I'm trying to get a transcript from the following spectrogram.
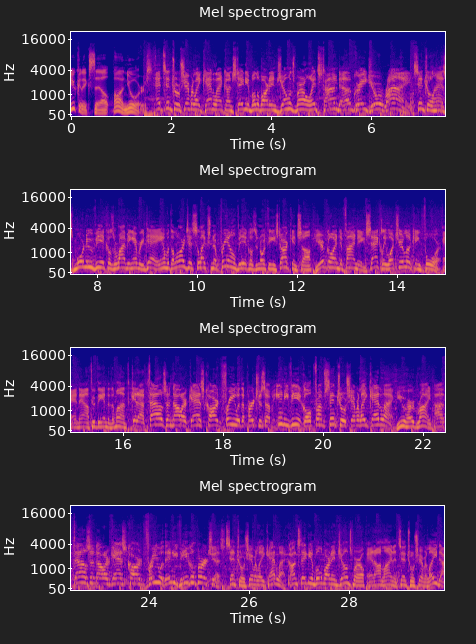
you you could excel on yours. At Central Chevrolet Cadillac on Stadium Boulevard in Jonesboro, it's time to upgrade your ride. Central has more new vehicles arriving every day, and with the largest selection of pre owned vehicles in Northeast Arkansas, you're going to find exactly what you're looking for. And now, through the end of the month, get a $1,000 gas card free with the purchase of any vehicle from Central Chevrolet Cadillac. You heard right. A $1,000 gas card free with any vehicle purchase. Central Chevrolet Cadillac on Stadium Boulevard in Jonesboro and online at centralchevrolet.com.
